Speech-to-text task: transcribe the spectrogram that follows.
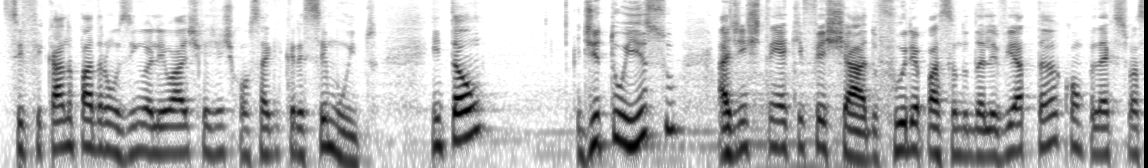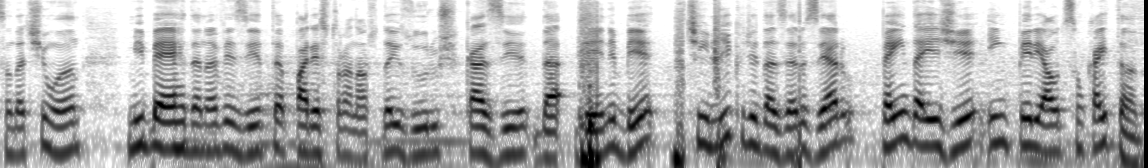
se ficar no padrãozinho ali, eu acho que a gente consegue crescer muito. Então, Dito isso, a gente tem aqui fechado Fúria passando da Leviatã, Complexo passando da T1, MIBR da Navezeta, Para Astronauta da Isurus, KZ da BNB, Team Liquid da 00, PEN da EG e Imperial de São Caetano.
